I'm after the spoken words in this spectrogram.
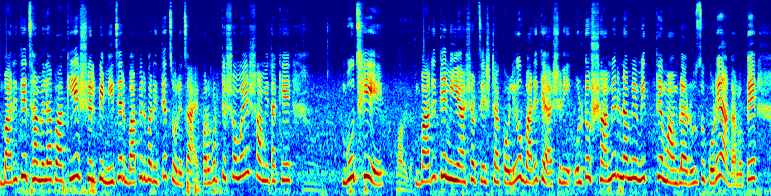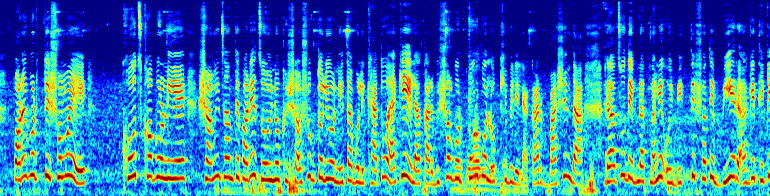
বাড়িতে ঝামেলা পাকিয়ে শিল্পী নিজের বাপের বাড়িতে চলে যায়। পরবর্তী সময়ে স্বামী তাকে বুঝিয়ে বাড়িতে নিয়ে আসার চেষ্টা করলেও বাড়িতে আসেনি। উল্টো স্বামীর নামে মিথ্যে মামলা রুজু করে আদালতে। পরবর্তী সময়ে খোঁজ খবর নিয়ে স্বামী জানতে পারে জৈনক শাসক দলীয় নেতা বলে খ্যাত একই এলাকার বিসর্গর পূর্ব লক্ষ্মীবিল এলাকার বাসিন্দা রাজু দেবনাথ নামে ওই ব্যক্তির সাথে বিয়ের আগে থেকে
